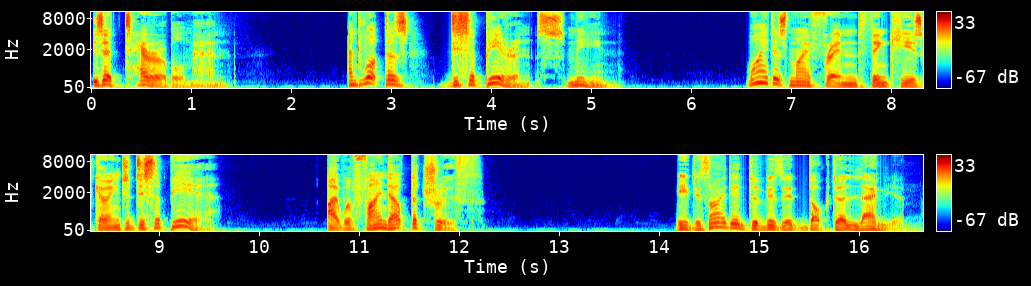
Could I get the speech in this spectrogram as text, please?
is a terrible man. And what does disappearance mean? Why does my friend think he is going to disappear? I will find out the truth he decided to visit Dr. Lanyon.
